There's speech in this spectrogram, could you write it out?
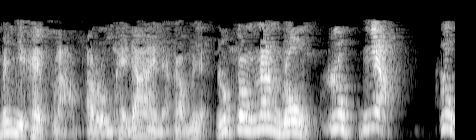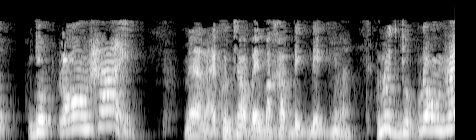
ไม่มีใครปราบอารมณ์ใครได้นะครับไม่ลูกต้องนั่งลง ลูกเงียบลูกหยุดร้องไห้แม่หลายคนชอบไปบังคับเด็กๆใช่ไหมลูกหยุดร้องไห้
